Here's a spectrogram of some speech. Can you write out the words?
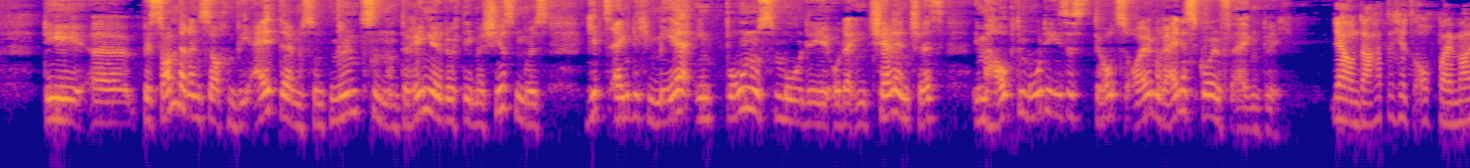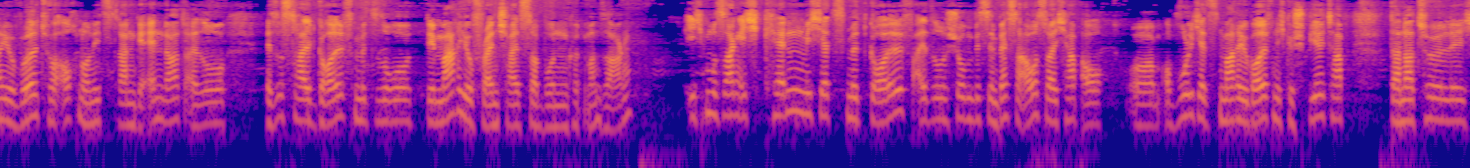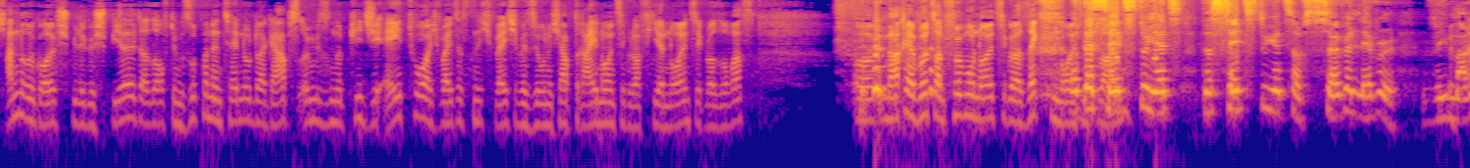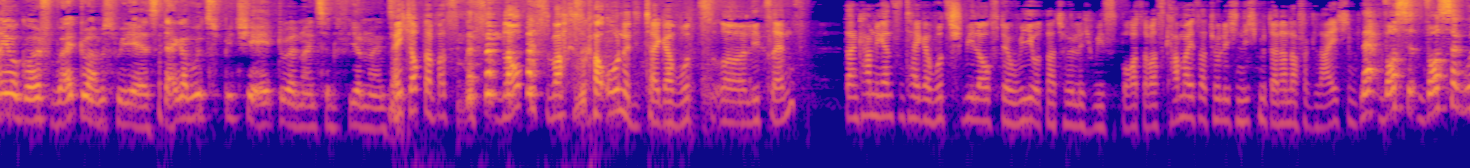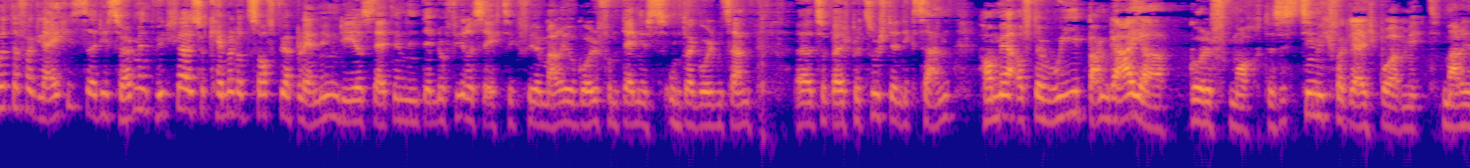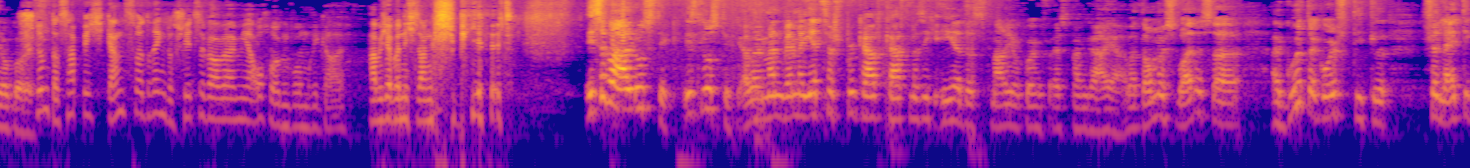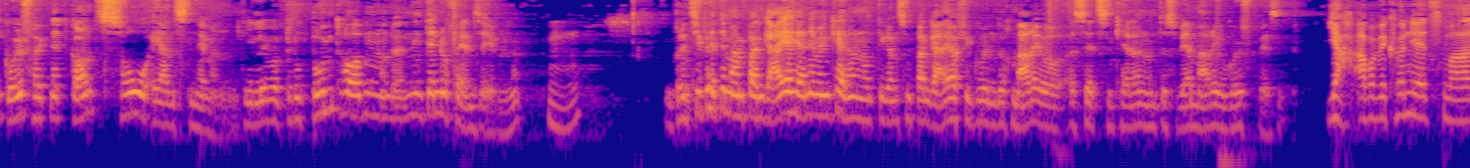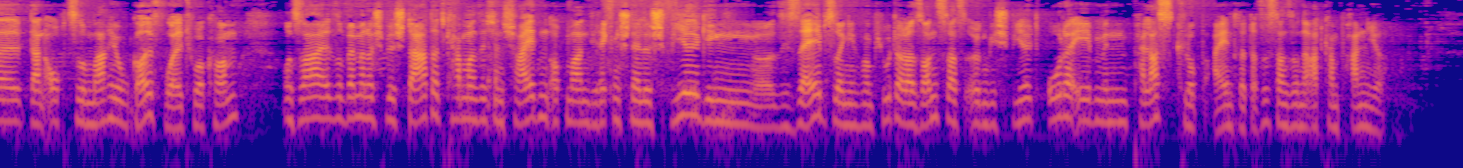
Die äh, besonderen Sachen wie Items und Münzen und Ringe, durch die man schießen muss, gibt es eigentlich mehr im Bonus-Modi oder in Challenges. Im Hauptmodi ist es trotz allem reines Golf eigentlich. Ja, und da hat sich jetzt auch bei Mario World Tour auch noch nichts dran geändert. Also es ist halt Golf mit so dem Mario-Franchise verbunden, könnte man sagen. Ich muss sagen, ich kenne mich jetzt mit Golf also schon ein bisschen besser aus, weil ich habe auch ähm, obwohl ich jetzt Mario Golf nicht gespielt habe, dann natürlich andere Golfspiele gespielt. Also auf dem Super Nintendo, da gab es irgendwie so eine PGA Tour. Ich weiß jetzt nicht, welche Version ich habe, 93 oder 94 oder sowas. äh, nachher wird es dann 95 oder 96 das sein. Setzt du jetzt, das setzt du jetzt auf Server Level wie Mario Golf World Tour am 3DS. Tiger Woods PGA Tour 1994. ich glaube, ich glaube, es war sogar ohne die Tiger Woods äh, Lizenz. Dann kamen die ganzen Tiger Woods Spiele auf der Wii und natürlich Wii Sports. Aber das kann man jetzt natürlich nicht miteinander vergleichen. Na, was, was ein guter Vergleich ist, äh, dieselben Entwickler, also Camelot Software Planning, die ja seit dem Nintendo 64 für Mario Golf und Tennis unter Golden Sun äh, zum Beispiel zuständig sind, haben ja auf der Wii Bangaya Golf gemacht. Das ist ziemlich vergleichbar mit Mario Golf. Stimmt, das habe ich ganz verdrängt. Das steht sogar bei mir auch irgendwo im Regal. Habe ich aber nicht lang gespielt. Ist aber auch lustig, ist lustig. Aber ich meine, wenn man jetzt ein Spiel kauft, kauft man sich eher das Mario Golf als Pangaya. Aber damals war das ein, ein guter Golftitel für Leute, die Golf halt nicht ganz so ernst nehmen. Die lieber ein bisschen bunt haben und Nintendo-Fans eben. Ne? Mhm. Im Prinzip hätte man Pangaya hernehmen können und die ganzen Pangaya-Figuren durch Mario ersetzen können und das wäre Mario Golf gewesen. Ja, aber wir können jetzt mal dann auch zur Mario Golf World Tour kommen. Und zwar, also wenn man das Spiel startet, kann man sich entscheiden, ob man direkt ein schnelles Spiel gegen äh, sich selbst oder gegen den Computer oder sonst was irgendwie spielt oder eben in einen Palastclub eintritt. Das ist dann so eine Art Kampagne.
